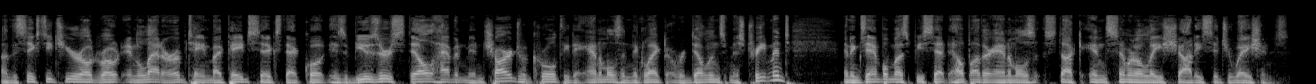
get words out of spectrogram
Uh, the 62 year old wrote in a letter obtained by Page Six that, quote, his abusers still haven't been charged with cruelty to animals and neglect over Dylan's mistreatment. An example must be set to help other animals stuck in similarly shoddy situations.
